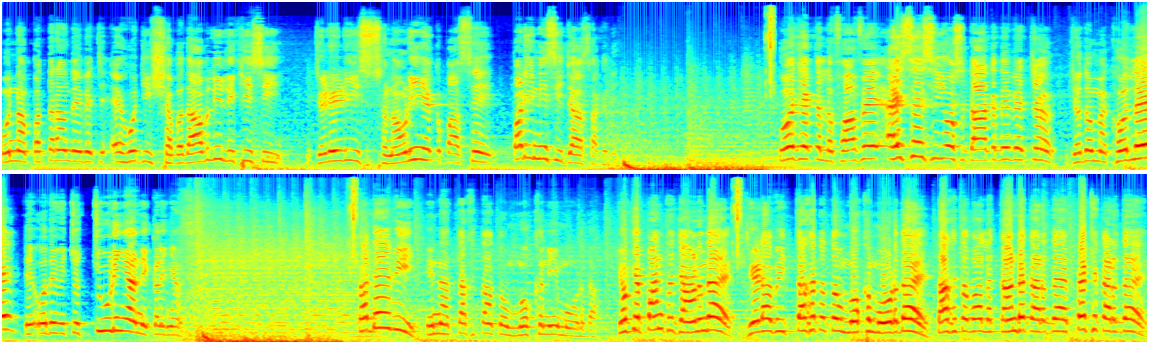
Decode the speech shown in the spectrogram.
ਉਹਨਾਂ ਪੱਤਰਾਂ ਦੇ ਵਿੱਚ ਇਹੋ ਜੀ ਸ਼ਬਦਾਵਲੀ ਲਿਖੀ ਸੀ, ਜਿਹੜੀ ਸੁਣਾਉਣੀ ਇੱਕ ਪਾਸੇ ਪੜ੍ਹੀ ਨਹੀਂ ਸੀ ਜਾ ਸਕਦੀ। ਕੁਝ ਇੱਕ ਲਫਾਫੇ ਐਸੇ ਸੀ ਉਸ ਡਾਕ ਦੇ ਵਿੱਚ ਜਦੋਂ ਮੈਂ ਖੋਲੇ ਤੇ ਉਹਦੇ ਵਿੱਚੋਂ ਚੂੜੀਆਂ ਨਿਕਲੀਆਂ। ਕਦੇ ਵੀ ਇਹਨਾਂ ਤਖਤਾਂ ਤੋਂ ਮੁਖ ਨਹੀਂ ਮੋੜਦਾ। ਕਿਉਂਕਿ ਪੰਥ ਜਾਣਦਾ ਹੈ, ਜਿਹੜਾ ਵੀ ਤਖਤ ਤੋਂ ਮੁਖ ਮੋੜਦਾ ਹੈ, ਤਖਤ ਵੱਲ ਕੰਡ ਕਰਦਾ ਹੈ, ਪਿੱਠ ਕਰਦਾ ਹੈ,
